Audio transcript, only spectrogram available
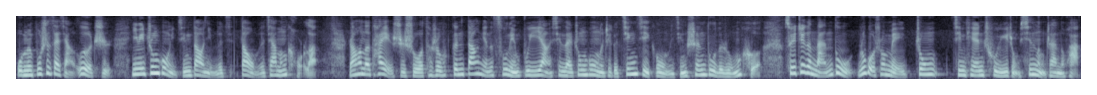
我们不是在讲遏制，因为中共已经到你们的到我们的家门口了。然后呢，他也是说，他说跟当年的苏联不一样，现在中共的这个经济跟我们已经深度的融合，所以这个难度，如果说美中今天处于一种新冷战的话，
